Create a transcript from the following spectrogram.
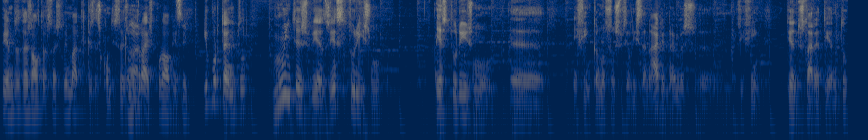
Depende das alterações climáticas, das condições Claro. naturais, por óbvio. Sim. E, portanto, muitas vezes esse turismo, esse turismo, eh, enfim, que eu não sou especialista na área, não é? mas, eh, mas, enfim, tento estar atento,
